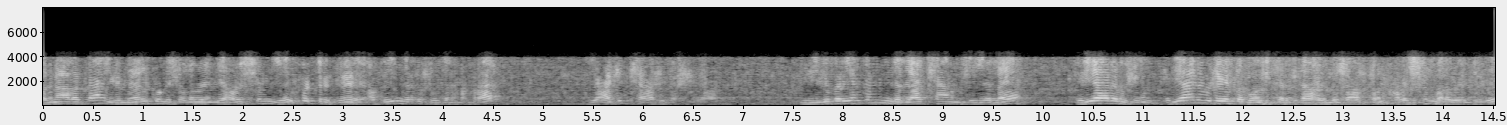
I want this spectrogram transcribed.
அதனால தான் இது மேற்கொண்டு சொல்ல வேண்டிய அவசியம் ஏற்பட்டிருக்கு அப்படிங்கறத சூச்சனை பண்றார் வியாக்கியாசிதா இது இதுபரியந்தம் இந்த வியாக்கியானம் செய்யல. தெரியாத விஷயம் தெரியாத விஷயத்தை போதிக்கிறதுக்காக இந்த சாஸ்திரம் அவசியம் வர வேண்டியது.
